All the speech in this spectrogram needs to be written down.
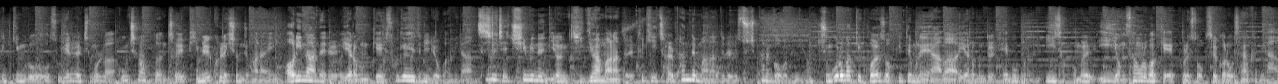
느낌으로 소개를 할지 몰라 꽁쳐놨던 저의 비밀 컬렉션 중 하나인 어린아내를 여러분께 소개해드리려고 합니다. 사실 제 취미는 이런 기괴한 만화들, 특히 절판된 만화들을 수집하는 거거든요. 중고로밖에 구할 수 없기 때문에 아마 여러분들 대부분은 이 작품을 이 영상으로밖에 볼 수 없을 거라고 생각합니다.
